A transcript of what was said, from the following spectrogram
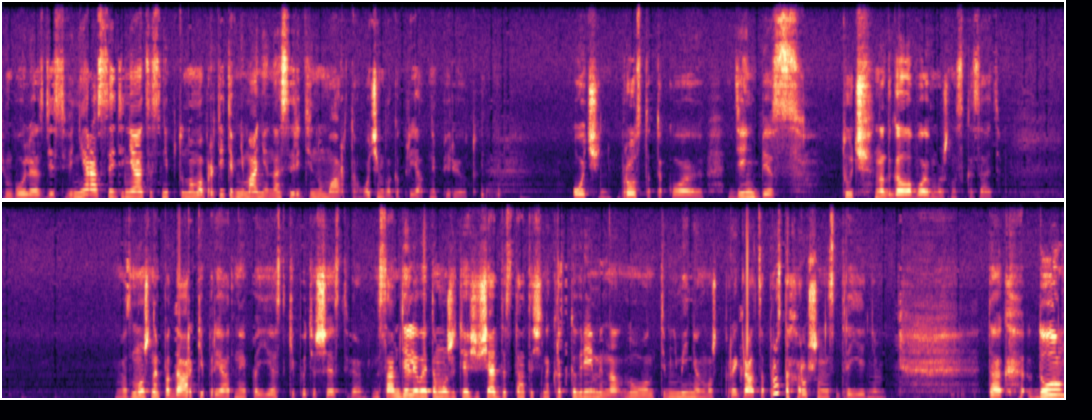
Тем более здесь Венера соединяется с Нептуном. Обратите внимание на середину марта. Очень благоприятный период. Очень. Просто такой день без туч над головой, можно сказать. Возможные подарки, приятные поездки, путешествия. На самом деле вы это можете ощущать достаточно кратковременно, но он, тем не менее он может проиграться просто хорошим настроением. Так, до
